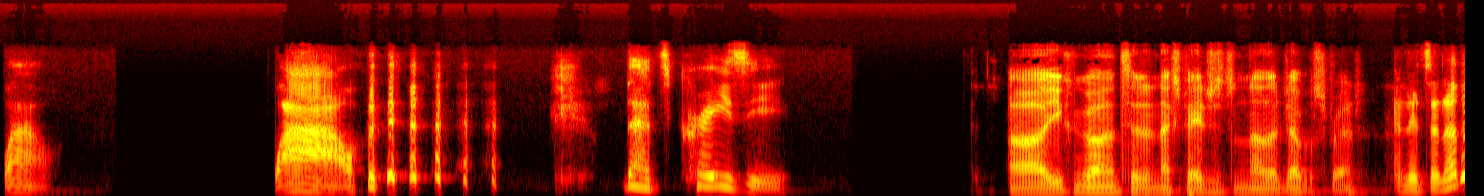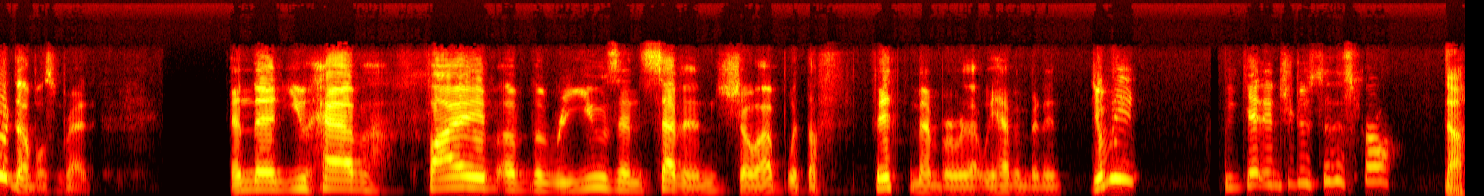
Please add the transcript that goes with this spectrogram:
Wow. Wow. That's crazy. Uh, you can go into the next page. It's another double spread. And it's another double spread. And then you have five of the Ryuzen seven show up with the fifth member that we haven't been in. Did we we get introduced to this girl? No,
